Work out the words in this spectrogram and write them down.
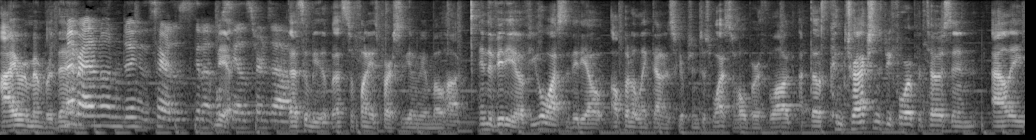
I remember then. Remember, I don't know what I'm doing with this hair. This is gonna, we'll yeah, see how this turns out. That's gonna be, the, that's the funniest part. She's gonna be a mohawk. In the video, if you go watch the video, I'll put a link down in the description. Just watch the whole birth vlog. The contractions before Pitocin, Allie,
